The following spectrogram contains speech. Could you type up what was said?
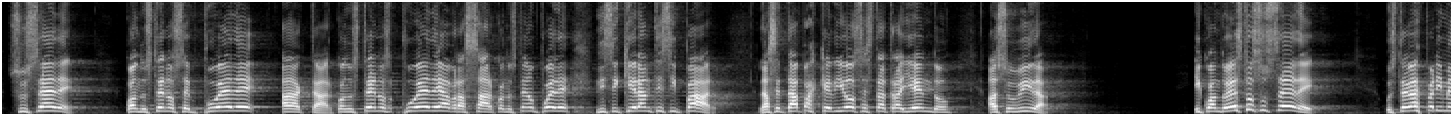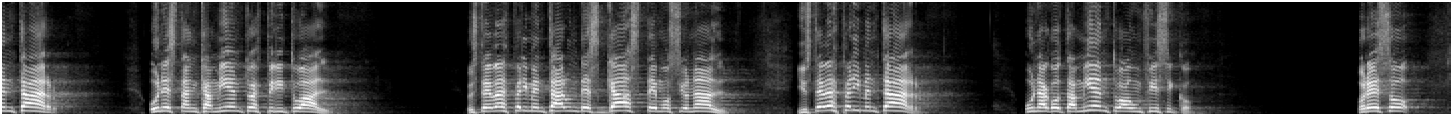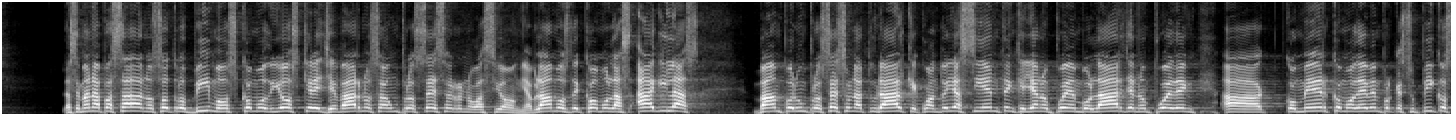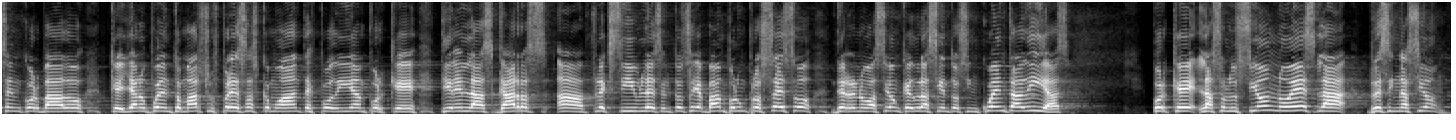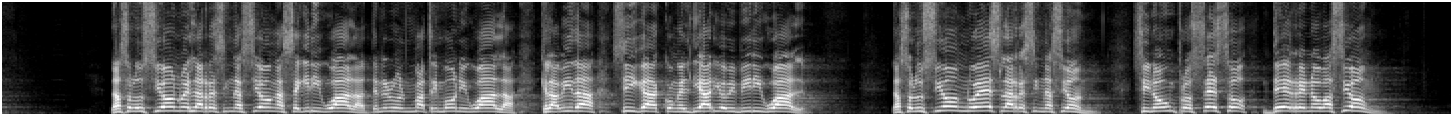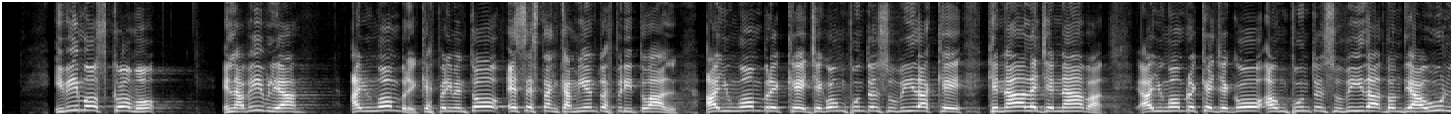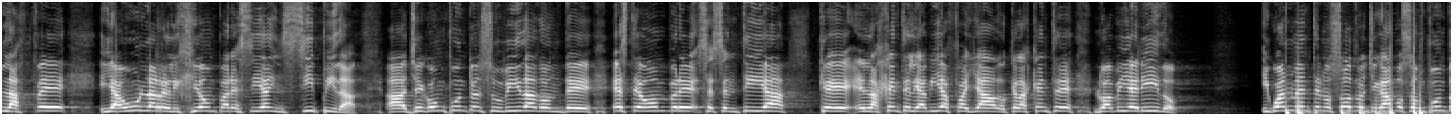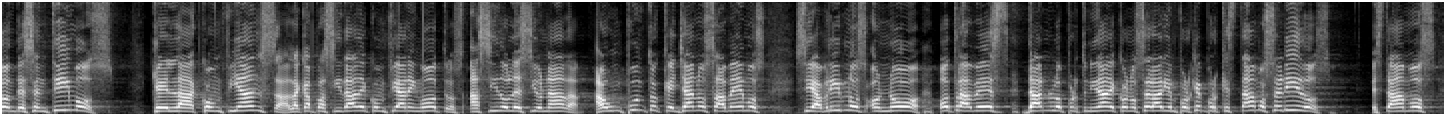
sucede cuando usted no se puede cuando usted no puede abrazar, cuando usted no puede ni siquiera anticipar las etapas que Dios está trayendo a su vida. Y cuando esto sucede, usted va a experimentar un estancamiento espiritual. Usted va a experimentar un desgaste emocional. Y usted va a experimentar un agotamiento a un físico. Por eso la semana pasada nosotros vimos cómo Dios quiere llevarnos a un proceso de renovación y hablamos de cómo las águilas van por un proceso natural que cuando ellas sienten que ya no pueden volar, ya no pueden ah, comer como deben porque su pico se ha encorvado, que ya no pueden tomar sus presas como antes podían porque tienen las garras ah, flexibles, entonces ellas van por un proceso de renovación que dura 150 días porque la solución no es la resignación. La solución no es la resignación a seguir igual, a tener un matrimonio igual, a que la vida siga con el diario vivir igual. La solución no es la resignación, sino un proceso de renovación. Y vimos cómo en la Biblia hay un hombre que experimentó ese estancamiento espiritual. Hay un hombre que llegó a un punto en su vida que, que nada le llenaba hay un hombre que llegó a un punto en su vida donde aún la fe y aún la religión parecía insípida. Ah, llegó un punto en su vida donde este hombre se sentía que la gente le había fallado, que la gente lo había herido. Igualmente nosotros llegamos a un punto donde sentimos que la confianza, la capacidad de confiar en otros ha sido lesionada a un punto que ya no sabemos si abrirnos o no, otra vez darnos la oportunidad de conocer a alguien. ¿Por qué? Porque estamos heridos, estamos,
